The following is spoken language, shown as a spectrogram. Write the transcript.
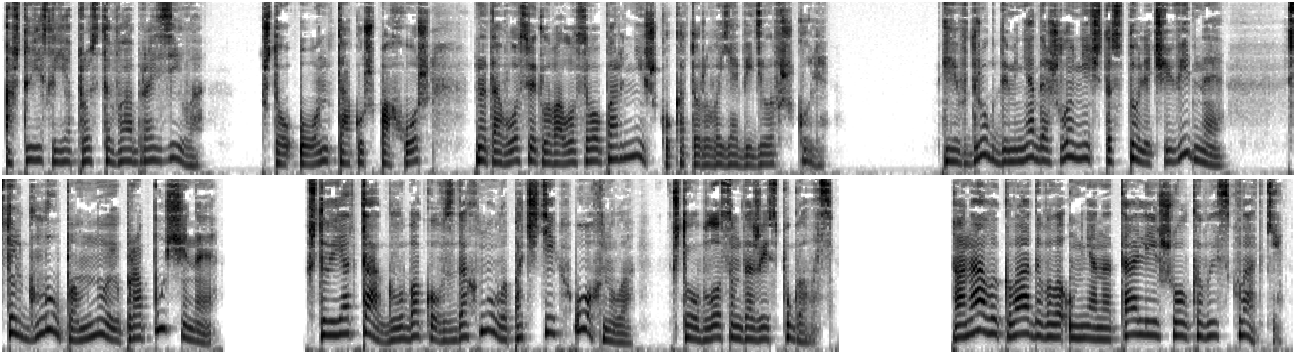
а что если я просто вообразила, что он так уж похож на того светловолосого парнишку, которого я видела в школе? И вдруг до меня дошло нечто столь очевидное, столь глупо мною пропущенное, что я так глубоко вздохнула, почти охнула, что Блоссом даже испугалась. Она выкладывала у меня на талии шелковые складки —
